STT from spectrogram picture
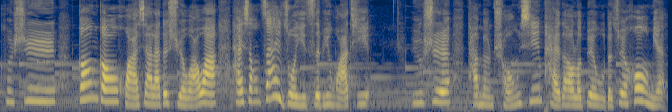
可是，刚刚滑下来的雪娃娃还想再坐一次冰滑梯，于是他们重新排到了队伍的最后面。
